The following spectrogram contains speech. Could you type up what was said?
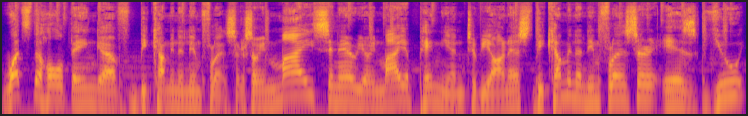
what's the whole thing of becoming an influencer? So, in my scenario, in my opinion, to be honest, becoming an influencer is you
